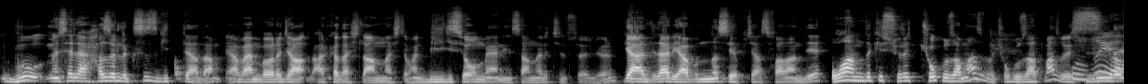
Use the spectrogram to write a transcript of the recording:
Bu mesela hazırlıksız gitti adam. Ya ben bu aracı arkadaşla anlaştım. Hani bilgisi olmayan insanlar için söylüyorum. Geldiler ya bunu nasıl yapacağız falan diye. O andaki süreç çok uzamaz mı? Çok uzatmaz mı? Sizin de Uzuyor.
